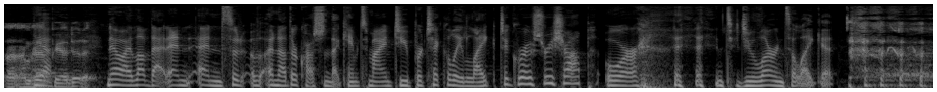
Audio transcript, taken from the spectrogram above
I'm happy yeah. I did it. No, I love that. And and so another question that came to mind: Do you particularly like to grocery shop, or did you learn to like it?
